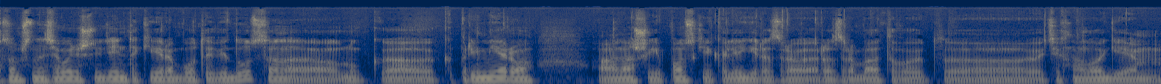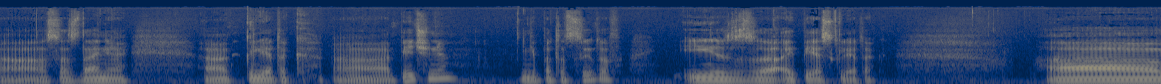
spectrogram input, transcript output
собственно, на сегодняшний день такие работы ведутся. Ну, к, к примеру, наши японские коллеги разрабатывают э, технологии создания клеток печени, гепатоцитов из iPS-клеток. А,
